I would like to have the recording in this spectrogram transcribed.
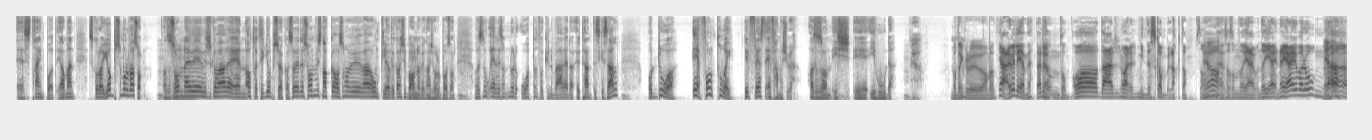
eh, strengt på at ja, men skal du ha jobb, så må du være sånn. Altså sånn er vi, Hvis du skal være en attraktiv jobbsøker, så er det sånn vi snakker, og så må vi være ordentlige, og vi kan ikke banne, og vi kan ikke holde på sånn. Og mens nå er det liksom, nå er det åpent for å kunne være den autentiske selv, og da er folk, tror jeg, de fleste er 25. Altså sånn ish i, i hodet. Hva tenker du, Ahmed? Jeg er veldig enig. Det er litt Ja. sånn, sånn. Og det er, nå er det mindre skambelagt, da. Sånn, Ja. eh, sånn som når jeg, når, jeg, når jeg var ung, Ja.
